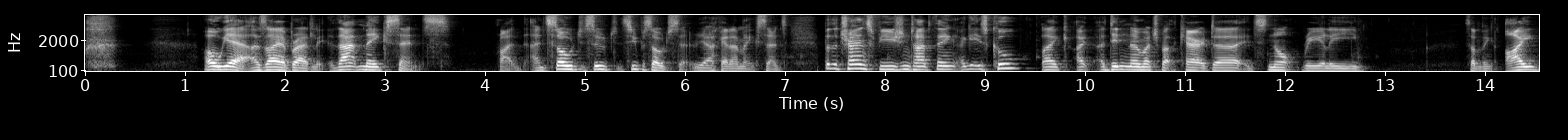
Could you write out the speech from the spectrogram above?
oh yeah, Isaiah Bradley. That makes sense, right? And so, Super Soldier, yeah, okay, that makes sense. But the transfusion type thing, it's cool. Like I, I didn't know much about the character. It's not really something I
